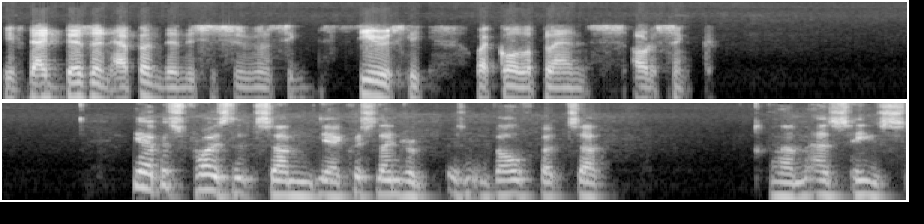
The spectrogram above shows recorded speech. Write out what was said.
If that doesn't happen, then this is seriously whack all the plans out of sync. Yeah, a bit surprised that um, yeah Chris Lendrum isn't involved, but uh, um, as he's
